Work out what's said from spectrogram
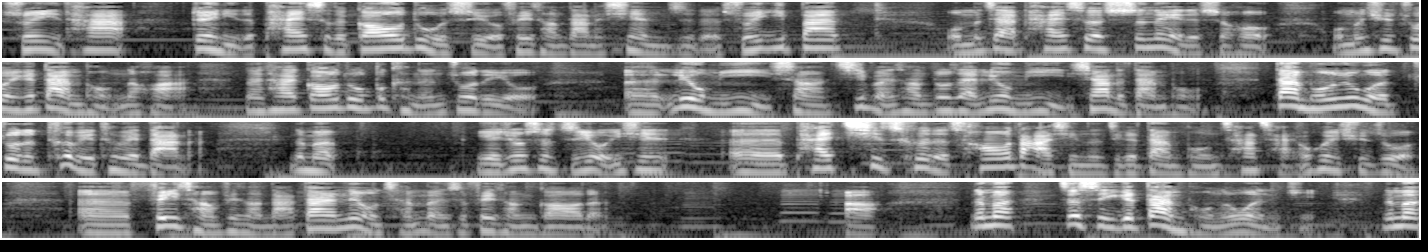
所以它对你的拍摄的高度是有非常大的限制的。所以一般我们在拍摄室内的时候，我们去做一个蛋棚的话，那它高度不可能做的有呃六米以上，基本上都在六米以下的蛋棚。蛋棚如果做的特别特别大的，那么。也就是只有一些呃拍汽车的超大型的这个蛋棚，它才会去做，呃非常非常大，当然那种成本是非常高的，啊，那么这是一个蛋棚的问题。那么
